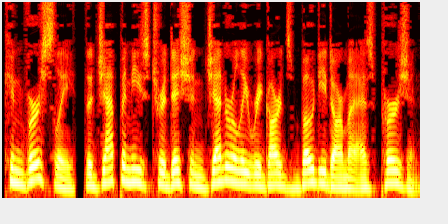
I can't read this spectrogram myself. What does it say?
Conversely, the Japanese tradition generally regards Bodhidharma as Persian.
